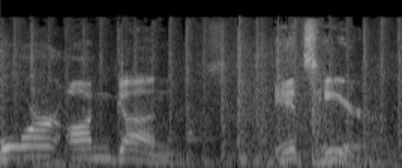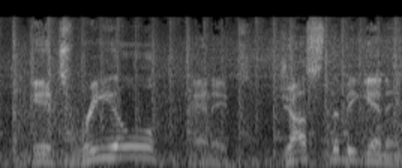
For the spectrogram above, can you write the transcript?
war on guns. It's here, it's real, and it's just the beginning.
